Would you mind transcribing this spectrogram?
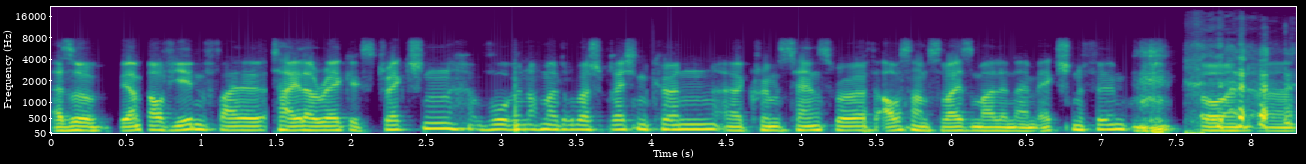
Also, wir haben auf jeden Fall Tyler Rake Extraction, wo wir nochmal drüber sprechen können. Äh, Crim Sansworth ausnahmsweise mal in einem Actionfilm. Und äh,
